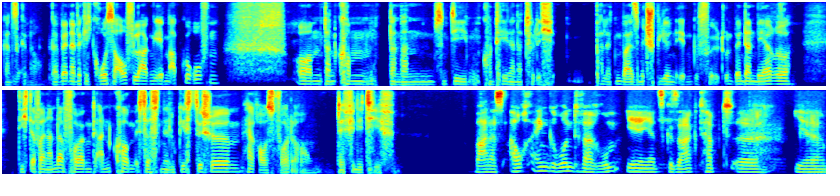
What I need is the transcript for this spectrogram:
ganz genau. Da werden ja wirklich große Auflagen eben abgerufen. Um, dann kommen, dann, dann sind die Container natürlich palettenweise mit Spielen eben gefüllt. Und wenn dann mehrere dicht aufeinander folgend ankommen, ist das eine logistische Herausforderung. Definitiv. War das auch ein Grund, warum ihr jetzt gesagt habt, äh, ihr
